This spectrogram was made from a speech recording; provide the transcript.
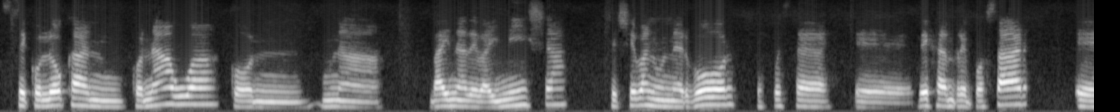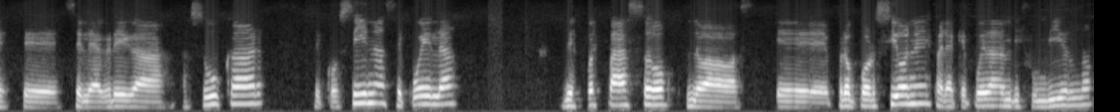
se colocan con agua, con una vaina de vainilla, se llevan un hervor, después se eh, dejan reposar, este, se le agrega azúcar, se cocina, se cuela, después paso las eh, proporciones para que puedan difundirlo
